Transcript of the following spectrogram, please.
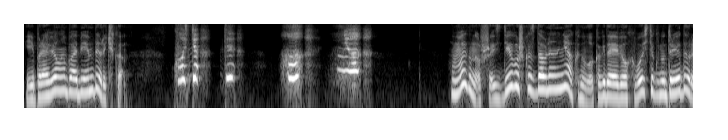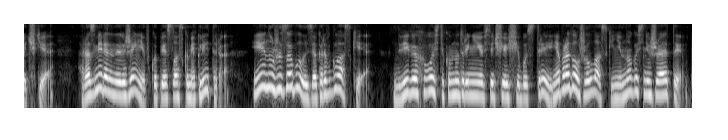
и провел им по обеим дырочкам. «Костя, ты... А, ня...» Выгнувшись, девушка сдавленно някнула, когда я вел хвостик внутри дырочки. Размеренное движение в купе с ласками клитора, и он уже забылась, закрыв глазки — Двигая хвостиком внутри нее все чаще быстрее, я продолжил ласки, немного снижая темп,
